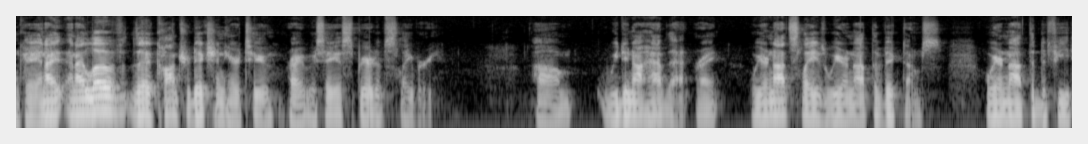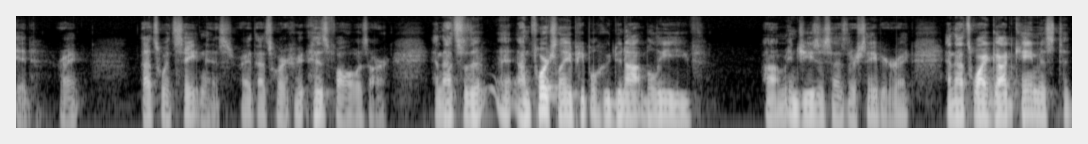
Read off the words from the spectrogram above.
Okay, and I and I love the contradiction here too, right? We say a spirit of slavery. Um, we do not have that, right? We are not slaves. We are not the victims. We are not the defeated, right? That's what Satan is, right? That's where his followers are. And that's the, unfortunately, people who do not believe um, in Jesus as their Savior, right? And that's why God came is to,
